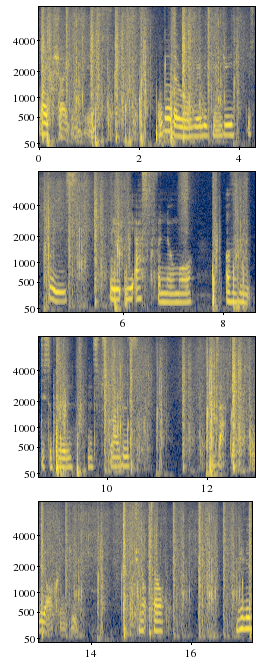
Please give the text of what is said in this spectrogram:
like shy videos. Although they're all really cringy, just please we, we ask for no more other than discipline and subscribers. Exactly. We are cringy. Did you not tell? Really?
